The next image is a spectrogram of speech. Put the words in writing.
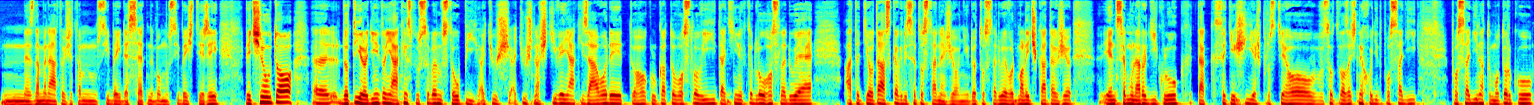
neznamená to, že tam musí být 10 nebo musí být 4. Většinou to eh, do té rodiny to nějakým způsobem vstoupí, ať už, ať už navštíví nějaký závody, toho kluka to osloví, tatínek to dlouho sleduje. A teď je otázka, kdy se to stane, že jo, někdo to sleduje od malička, takže jen se mu narodí kluk, tak se těší, až prostě ho sotva začne chodit, posadí, posadí na tu motorku,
